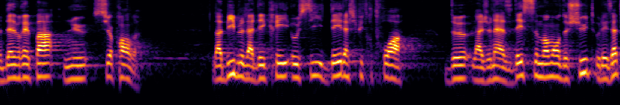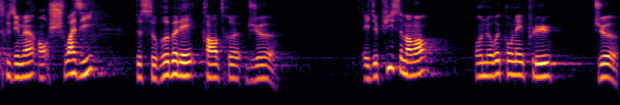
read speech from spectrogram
ne devrait pas nous surprendre. La Bible l'a décrit aussi dès le chapitre 3 de la Genèse, dès ce moment de chute où les êtres humains ont choisi de se rebeller contre Dieu. Et depuis ce moment, on ne reconnaît plus Dieu,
